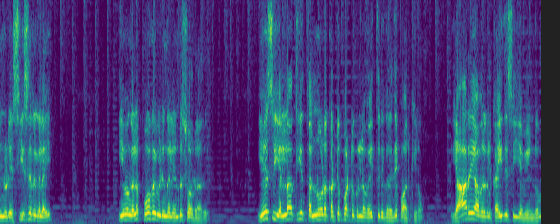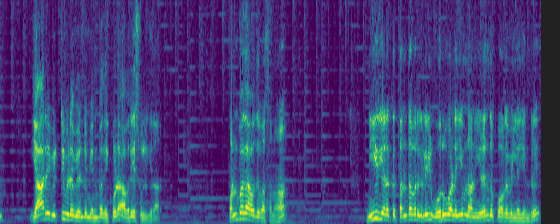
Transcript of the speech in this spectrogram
என்னுடைய சீசர்களை இவங்களை போக விடுங்கள் என்று சொல்கிறாரு இயேசு எல்லாத்தையும் தன்னோட கட்டுப்பாட்டுக்குள்ளே வைத்திருக்கிறதை பார்க்கிறோம். யாரை அவர்கள் கைது செய்ய வேண்டும்? யாரை விட்டுவிட வேண்டும் என்பதை கூட அவரே சொல்கிறார். ஒன்பதாவது வசனம் நீர் எனக்கு தந்தவர்களில் ஒருவனையும் நான் இழந்து போகவில்லை என்று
